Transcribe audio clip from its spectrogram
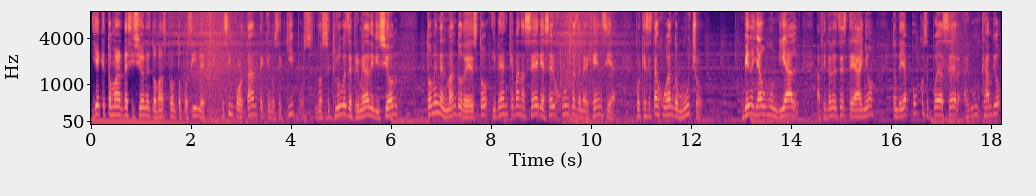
Y hay que tomar decisiones lo más pronto posible. Es importante que los equipos, los clubes de primera división, tomen el mando de esto y vean qué van a hacer y hacer juntas de emergencia, porque se están jugando mucho. Viene ya un mundial a finales de este año donde ya poco se puede hacer, algún cambio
